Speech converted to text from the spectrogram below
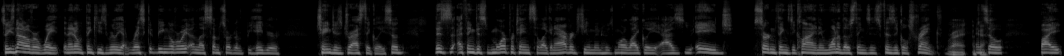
So he's not overweight. And I don't think he's really at risk of being overweight unless some sort of behavior changes drastically. So this, I think this more pertains to like an average human who's more likely as you age, certain things decline. And one of those things is physical strength. Right. Okay. And so by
